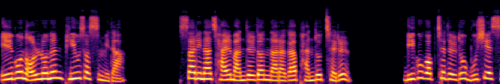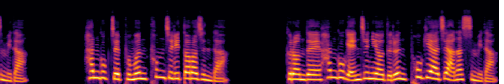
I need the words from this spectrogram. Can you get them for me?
일본 언론은 비웃었습니다. 쌀이나 잘 만들던 나라가 반도체를 미국 업체들도 무시했습니다. 한국 제품은 품질이 떨어진다. 그런데 한국 엔지니어들은 포기하지 않았습니다.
